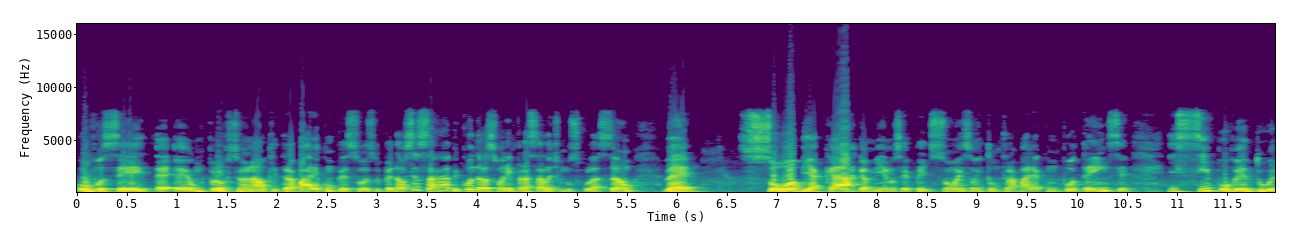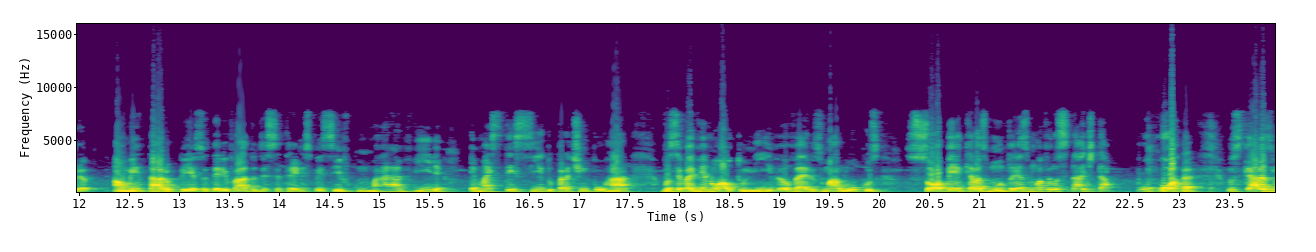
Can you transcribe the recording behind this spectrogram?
ou você é, é um profissional que trabalha com pessoas do pedal, você sabe quando elas forem para a sala de musculação, velho sobe a carga, menos repetições, ou então trabalha com potência. E se porventura aumentar o peso derivado desse treino específico, maravilha, é mais tecido para te empurrar. Você vai ver no alto nível, velho, os malucos sobem aquelas montanhas numa velocidade da porra. Os caras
